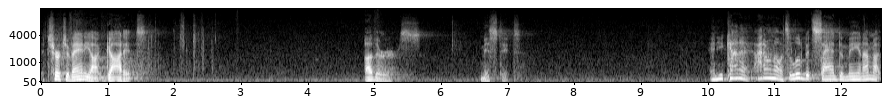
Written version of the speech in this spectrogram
The church of Antioch got it. Others missed it. And you kind of, I don't know, it's a little bit sad to me, and I'm not,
